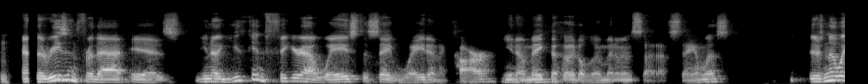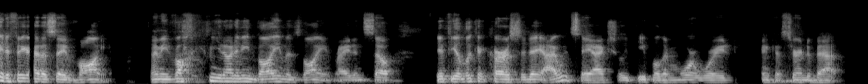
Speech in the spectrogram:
And the reason for that is, you know, you can figure out ways to save weight in a car, you know, make the hood aluminum instead of stainless. There's no way to figure out how to save volume. I mean, volume, you know what I mean? Volume is volume, right? And so if you look at cars today, I would say actually people are more worried and concerned about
